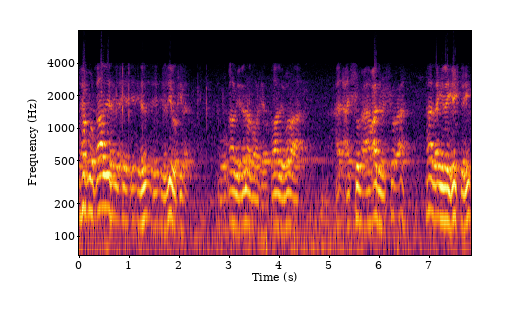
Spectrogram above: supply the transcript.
وحكم القاضي يزيل الخلاف القاضي إذا نظر إلى القاضي وراء الشفعة وعدم الشفعة هذا إليه يجتهد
